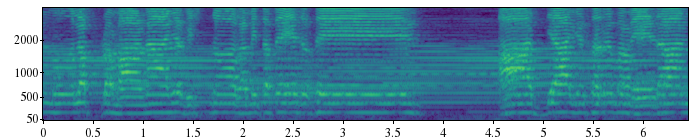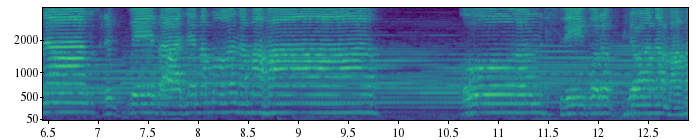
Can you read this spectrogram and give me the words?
साक्षान्मूलप्रमाणाय विष्णोरमिततेजसे आद्याय सर्ववेदानाम् ऋग्वेदाय नमो नमः। ॐ श्रीगुरुभ्यो नमः।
